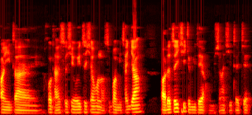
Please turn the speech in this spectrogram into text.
欢迎在后台私信微之先锋老师报名参加。好的，这一期就是这样，我们下期再见。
